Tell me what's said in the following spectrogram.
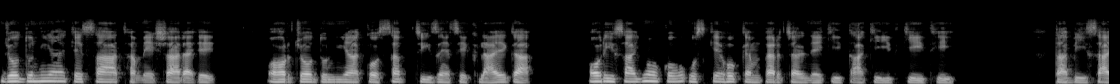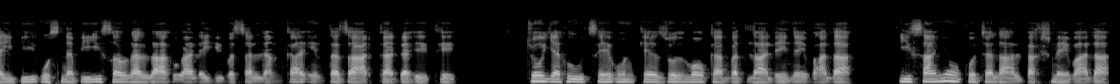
जो दुनिया के साथ हमेशा रहे और जो दुनिया को सब चीज़ें सिखलाएगा और ईसाइयों को उसके हुक्म पर चलने की ताकीद की थी। ईसाई भी उस नबी सल्लल्लाहु अलैहि वसल्लम का इंतज़ार कर रहे थे। जो यहूद से उनके जुल्मों का बदला लेने वाला, ईसाइयों को जलाल बख्शने वाला,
